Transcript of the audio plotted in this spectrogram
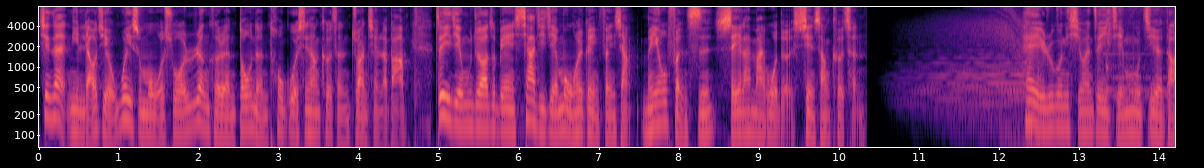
现在你了解为什么我说任何人都能透过线上课程赚钱了吧？这期节目就到这边，下期节目我会跟你分享，没有粉丝谁来买我的线上课程？嘿，如果你喜欢这一节目，记得到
